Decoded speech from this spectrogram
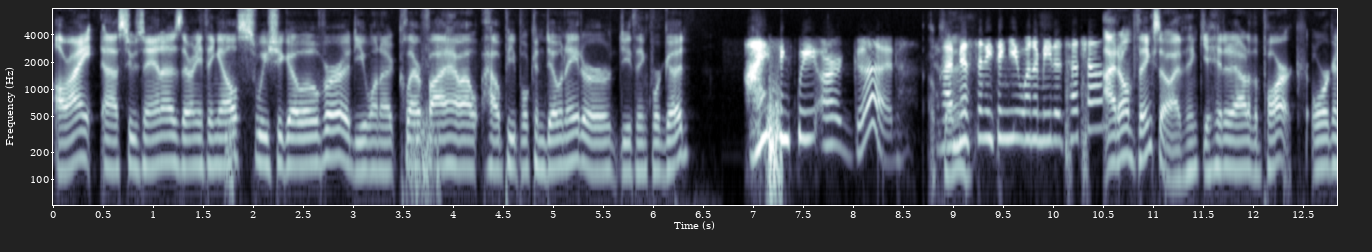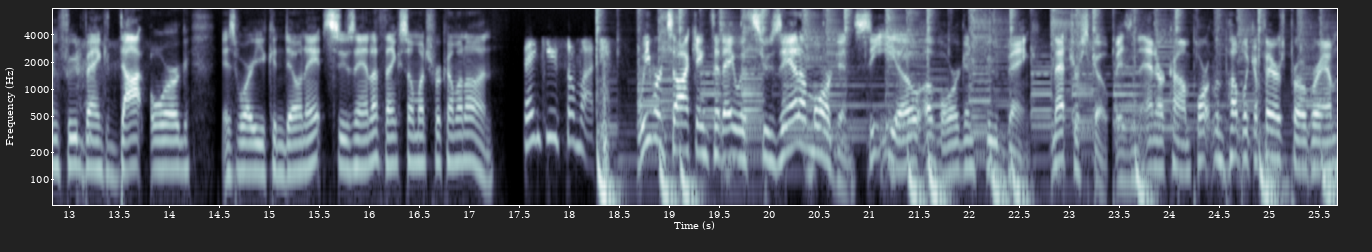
All right, uh, Susannah, is there anything else we should go over? Do you want to clarify how, how people can donate, or do you think we're good? I think we are good. Okay. Did I miss anything you wanted me to touch on? I don't think so. I think you hit it out of the park. OregonFoodBank.org is where you can donate. Susannah, thanks so much for coming on. Thank you so much. We were talking today with Susannah Morgan, CEO of Oregon Food Bank. Metroscope is an Entercom Portland public affairs program.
